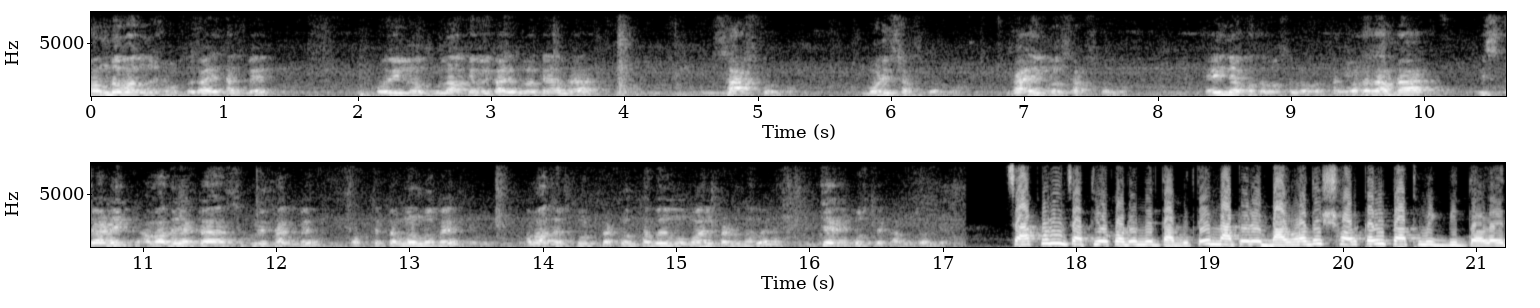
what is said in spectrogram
সন্দেহবাদ যে সমস্ত গাড়ি থাকবে ওই লোকগুলাকে, ওই গাড়িগুলোকে আমরা সার্চ করব বডি সার্চ করব, গাড়িগুলো সার্চ করব। এই নিরাপত্তা ব্যবস্থাগুলো আমরা থাকবে। অর্থাৎ আমরা স্টাডিক আমাদের একটা সিকিউরিটি থাকবে, প্রত্যেকটা মণ্ডপে আমাদের ফুড পেট্রোল থাকবে মোবাইল পেট্রোল থাকবে চেকপোস্টে কাজ চলবে। চাকরি জাতীয়করণের দাবিতে নাটোরে বাংলাদেশ সরকারি প্রাথমিক বিদ্যালয়ে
